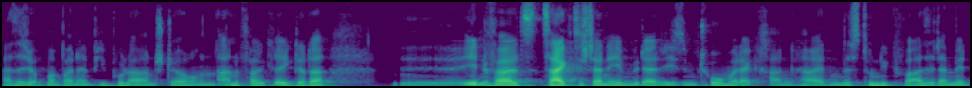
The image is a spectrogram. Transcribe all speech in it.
weiß ich, ob man bei einer bipolaren Störung einen Anfall kriegt oder äh, jedenfalls zeigt sich dann eben wieder die Symptome der Krankheit und das tun die quasi damit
